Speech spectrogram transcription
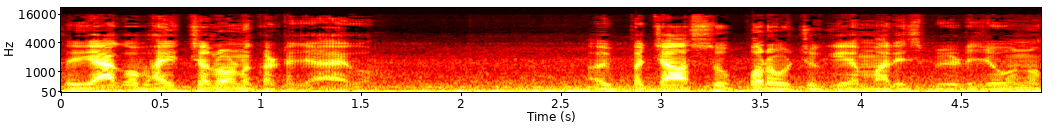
तो या को भाई चलो न कट जाएगा। अभी पचास से ऊपर हो चुकी है हमारी स्पीड जो, ना।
